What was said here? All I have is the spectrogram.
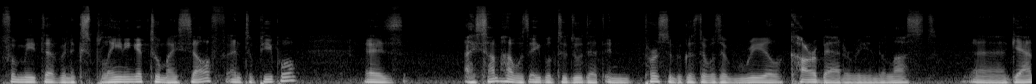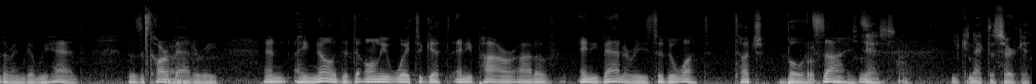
for me to have been explaining it to myself and to people is I somehow was able to do that in person because there was a real car battery in the last uh, gathering that we had. There was a car battery, and I know that the only way to get any power out of any battery is to do what? Touch both Both sides. Yes. You connect the circuit.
